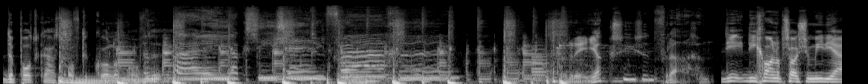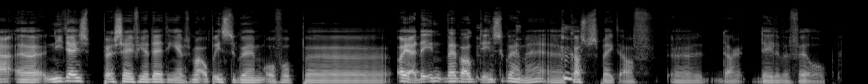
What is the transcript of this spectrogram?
de podcast of de column of de... Een paar reacties en vragen. Reacties en vragen. Die, die gewoon op social media, eh, niet eens per se via dating apps, maar op Instagram of op... eh, oh ja, de in- we hebben ook de Instagram, hè. Eh Casper spreekt af. Eh, daar delen we veel op.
